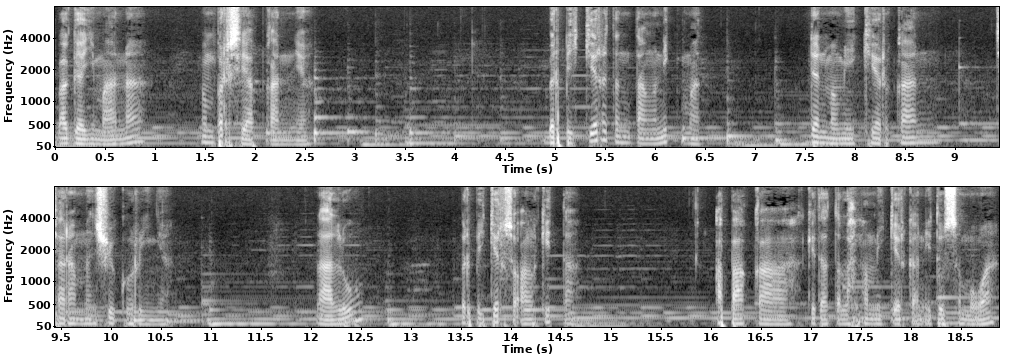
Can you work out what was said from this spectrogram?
bagaimana mempersiapkannya berpikir tentang nikmat dan memikirkan cara mensyukurinya. Lalu, berpikir soal kita. Apakah kita telah memikirkan itu semua?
